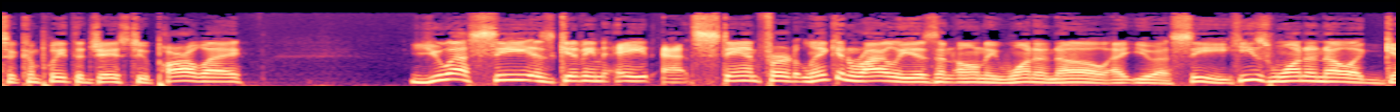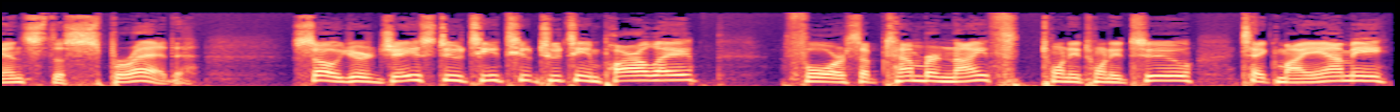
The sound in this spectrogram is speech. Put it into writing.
to complete the Jays 2 parlay. USC is giving eight at Stanford. Lincoln Riley isn't only 1 0 at USC, he's 1 0 against the spread. So your J Stu two team parlay for September 9th, 2022, take Miami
